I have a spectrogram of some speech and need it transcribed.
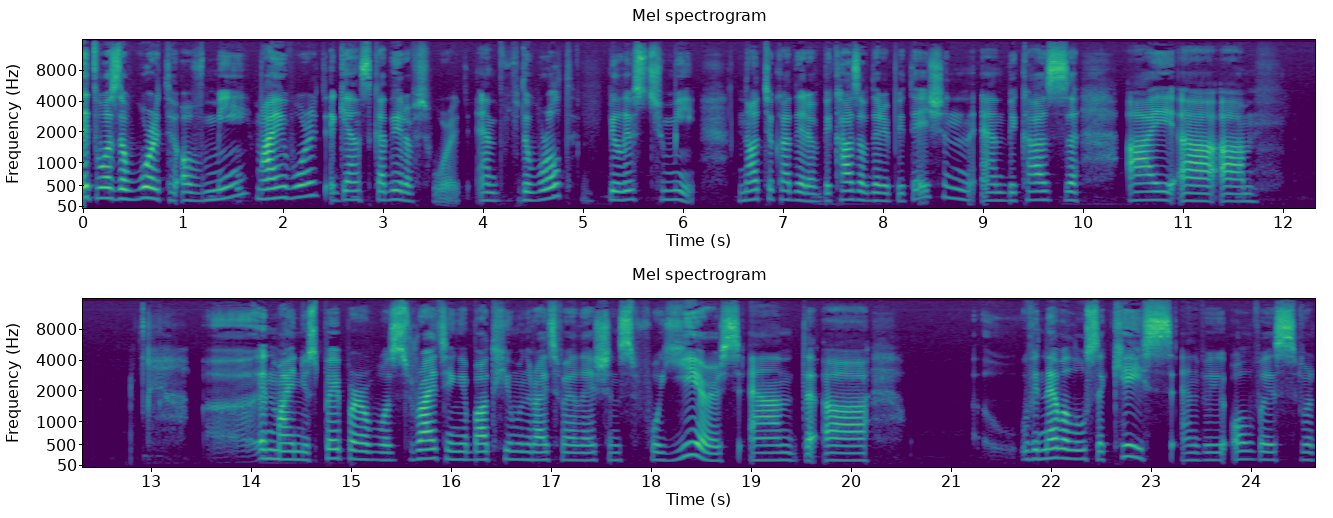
it was a word of me, my word, against Kadyrov's word. And the world believes to me, not to Kadyrov, because of the reputation and because I, uh, um, uh, in my newspaper, was writing about human rights violations for years. And uh, we never lose a case, and we always were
